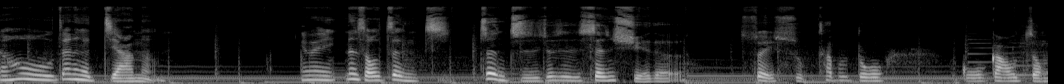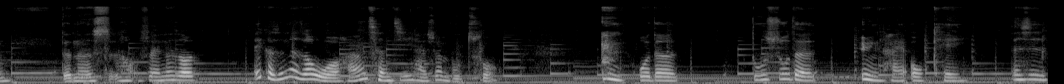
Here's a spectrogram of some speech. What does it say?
然后在那个家呢，因为那时候正值正值就是升学的岁数，差不多国高中的那时候，所以那时候，哎，可是那时候我好像成绩还算不错，我的读书的运还 OK，但是。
